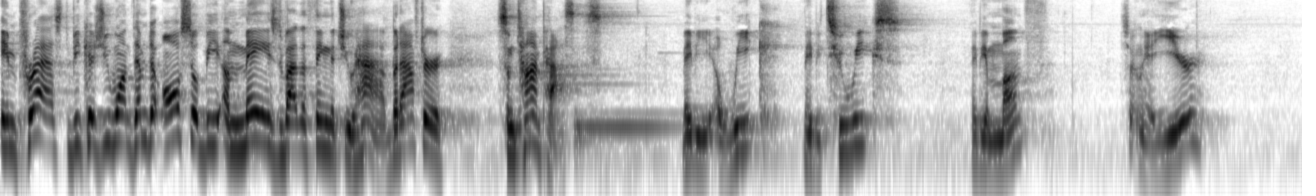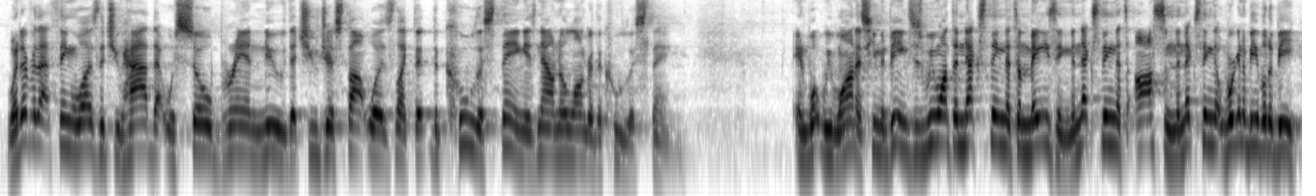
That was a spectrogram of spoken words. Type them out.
impressed because you want them to also be amazed by the thing that you have. But after some time passes, maybe a week, maybe two weeks, maybe a month, certainly a year. Whatever that thing was that you had that was so brand new that you just thought was like the, the coolest thing is now no longer the coolest thing. And what we want as human beings is we want the next thing that's amazing, the next thing that's awesome, the next thing that we're going to be able to be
